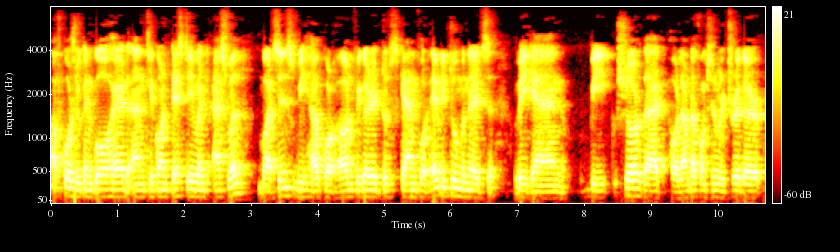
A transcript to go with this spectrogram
Of course, you can go ahead and click on test event as well. But since we have configured it to scan for every two minutes, we can be sure that our Lambda function will trigger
